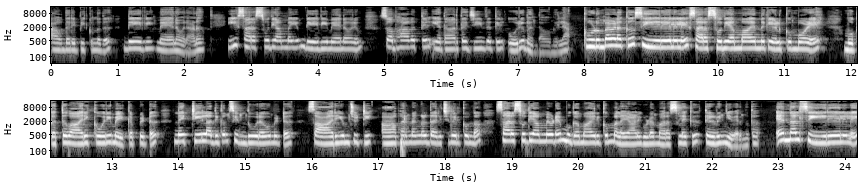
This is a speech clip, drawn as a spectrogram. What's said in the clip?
അവതരിപ്പിക്കുന്നത് ദേവി മേനോനാണ്. ഈ സരസ്വതി അമ്മയും ദേവി മേനോനും സ്വഭാവത്തിൽ യഥാർത്ഥ ജീവിതത്തിൽ ഒരു ബന്ധവുമില്ല. കുടുംബവിളക്ക് സീരിയലിലെ സരസ്വതി അമ്മ എന്ന് കേൾക്കുമ്പോഴേ മുഖത്ത് വാരിക്കോരി മേക്കപ്പിട്ട് നെറ്റിയിൽ അധികം സിന്ദൂരവും ഇട്ട് സാരിയും ചുറ്റി ആഭരണങ്ങൾ ധരിച്ചു നിൽക്കുന്ന സരസ്വതി അമ്മയുടെ മുഖമായിരിക്കും മലയാളികളുടെ മനസ്സിലേക്ക് തെളിഞ്ഞു വരുന്നത്. എന്നാൽ സീരിയലിലെ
